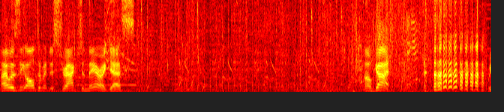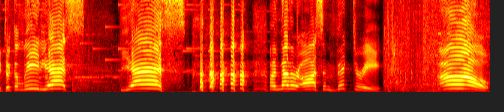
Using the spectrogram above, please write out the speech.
I was the ultimate distraction there, I guess. Oh god. we took the lead, yes! Yes! Another awesome victory! Oh!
